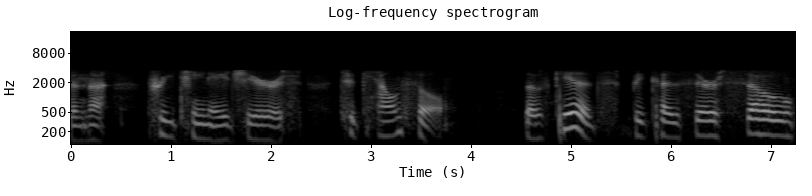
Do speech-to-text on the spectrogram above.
and the pre teenage years to counsel those kids because they're so,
